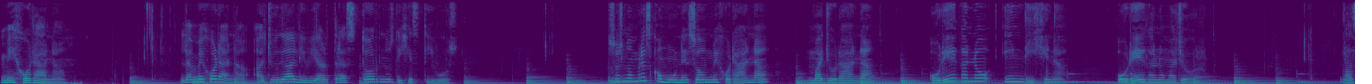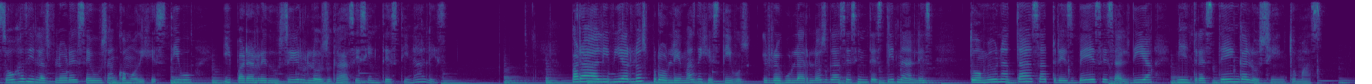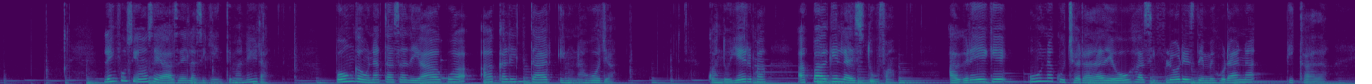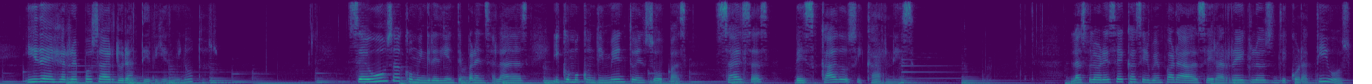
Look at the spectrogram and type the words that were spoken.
Mejorana. La mejorana ayuda a aliviar trastornos digestivos. Sus nombres comunes son mejorana, mayorana, orégano indígena, orégano mayor. Las hojas y las flores se usan como digestivo y para reducir los gases intestinales. Para aliviar los problemas digestivos y regular los gases intestinales, tome una taza tres veces al día mientras tenga los síntomas. La infusión se hace de la siguiente manera. Ponga una taza de agua a calentar en una olla. Cuando hierva, apague la estufa. Agregue una cucharada de hojas y flores de mejorana picada y deje reposar durante 10 minutos. Se usa como ingrediente para ensaladas y como condimento en sopas, salsas, pescados y carnes. Las flores secas sirven para hacer arreglos decorativos.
